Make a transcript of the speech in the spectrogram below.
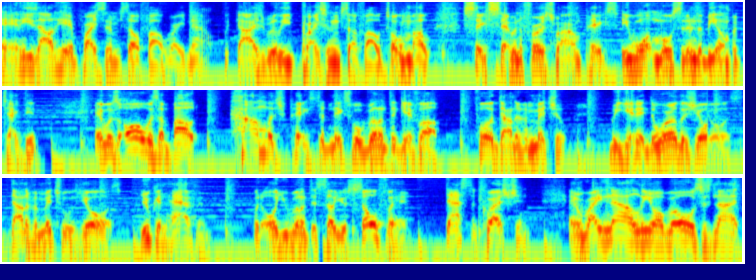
And he's out here pricing himself out right now. The guy's really pricing himself out, talking about six, seven first round picks. He want most of them to be unprotected. It was always about how much picks the Knicks were willing to give up for Donovan Mitchell. We get it. The world is yours. Donovan Mitchell is yours. You can have him, but are you willing to sell your soul for him? That's the question. And right now, Leon Rose is not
